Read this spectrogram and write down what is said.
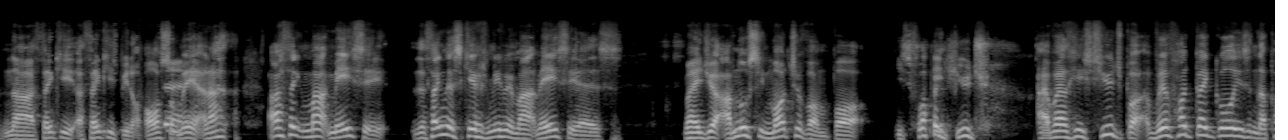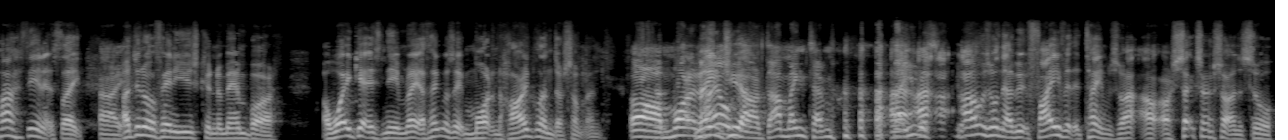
nah. I think he, I think he's been awesome, Yeah. mate. And I, I think Matt Macey. The thing that scares me with Matt Macey is, mind you, I've not seen much of him, but He's flipping huge. uh, well, he's huge. But we've had big goalies in the past, eh? and it's like Aye. I don't know if any of you can remember. I want to get his name right. I think it was like Morton Hargland or something. Oh, Martin mind you- Heilgaard, I mind him. I, was, I, I, I was only about five at the time, so I, or six or something. So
